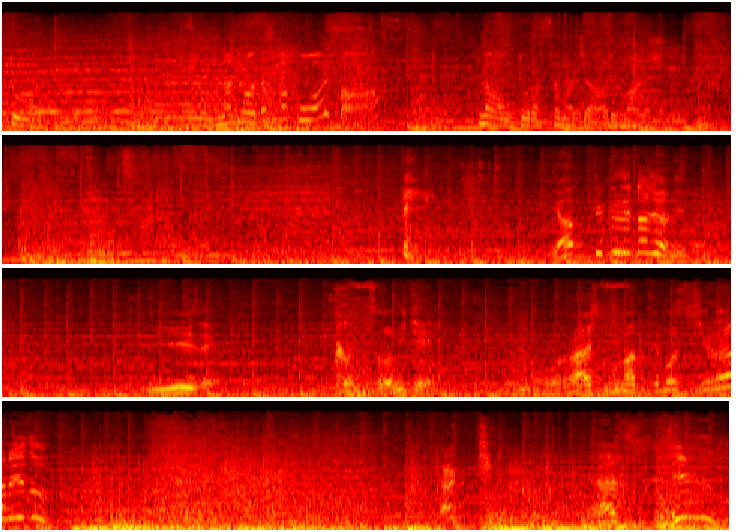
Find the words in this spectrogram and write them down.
断って。そんなに私が怖いか？直虎様じゃあるまいし。やってくれたじゃねえか。いいぜ。こいつを見て漏らしちまっても知らねえぞ。あっきやっしん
